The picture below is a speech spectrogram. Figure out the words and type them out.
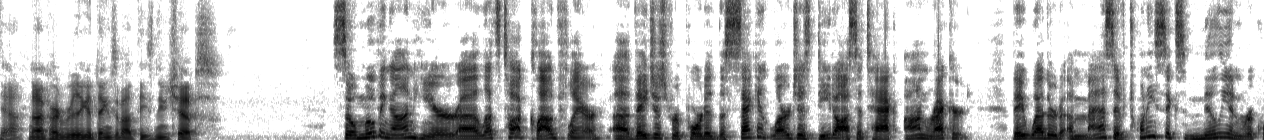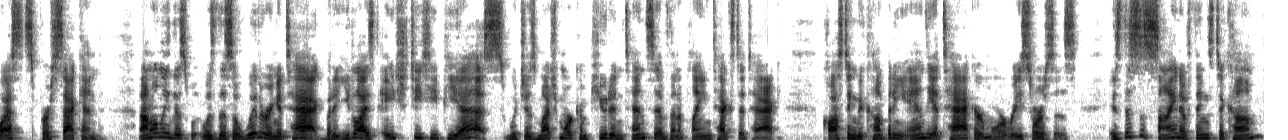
Yeah, no, I've heard really good things about these new chips. So, moving on here, uh, let's talk Cloudflare. Uh, they just reported the second largest DDoS attack on record. They weathered a massive 26 million requests per second. Not only this was this a withering attack, but it utilized HTTPS, which is much more compute intensive than a plain text attack, costing the company and the attacker more resources. Is this a sign of things to come?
